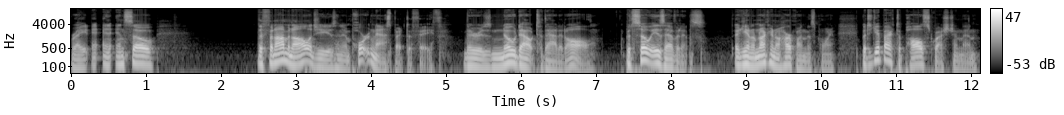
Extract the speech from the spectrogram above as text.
right? And, and so the phenomenology is an important aspect of faith. There is no doubt to that at all. But so is evidence. Again, I'm not going to harp on this point. But to get back to Paul's question then,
